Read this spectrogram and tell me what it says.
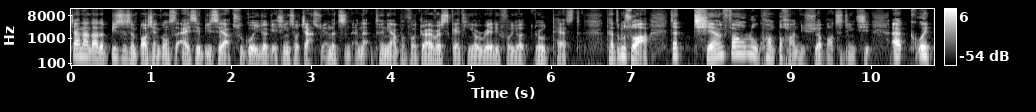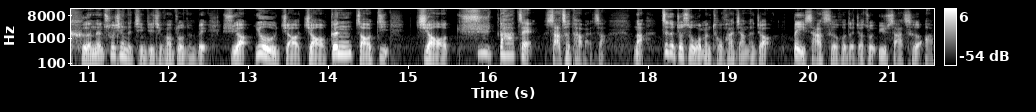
加拿大的 B 市省保险公司 ICBC 啊出过一个给新手驾驶员的指南呢，Turning up for drivers getting you ready for your road test。他这么说啊，在前方路况不好，你需要保持警惕，哎，为可能出现的紧急情况做准备，需要右脚脚跟着地，脚虚搭在刹车踏板上。那这个就是我们土话讲的叫。备刹车或者叫做预刹车啊，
